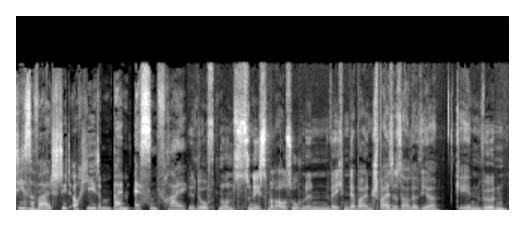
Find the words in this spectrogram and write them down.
diese Wahl steht auch jedem beim Essen frei. Wir durften uns zunächst mal aussuchen, in welchen der beiden Speisesaale wir gehen würden.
